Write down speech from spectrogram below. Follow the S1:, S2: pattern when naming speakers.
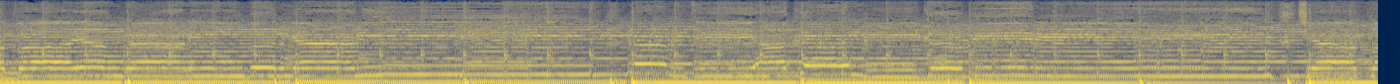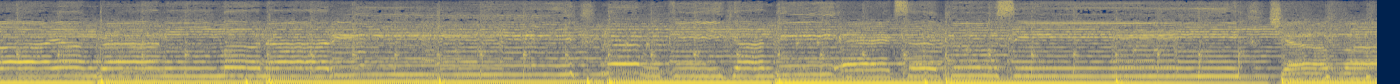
S1: Siapa yang berani bernyanyi Nanti akan dikebiri. Siapa yang berani menari? Nanti akan dieksekusi Siapa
